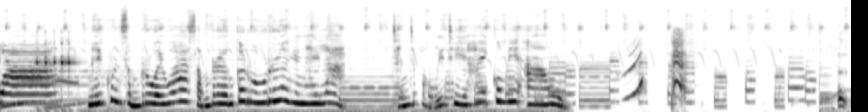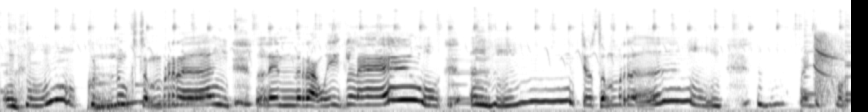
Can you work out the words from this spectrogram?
กว่าไหนคุณสำรวยว่าสำเริงก็รู้เรื่องยังไงล่ะ ฉันจะบอกวิธีให้ก็ไม่เอาอื้อหือคุณลูกสำเริง เล่นเราอีกแล้วอื้อหือเจ้าสำเริงอื้อหือไปดีกว่า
